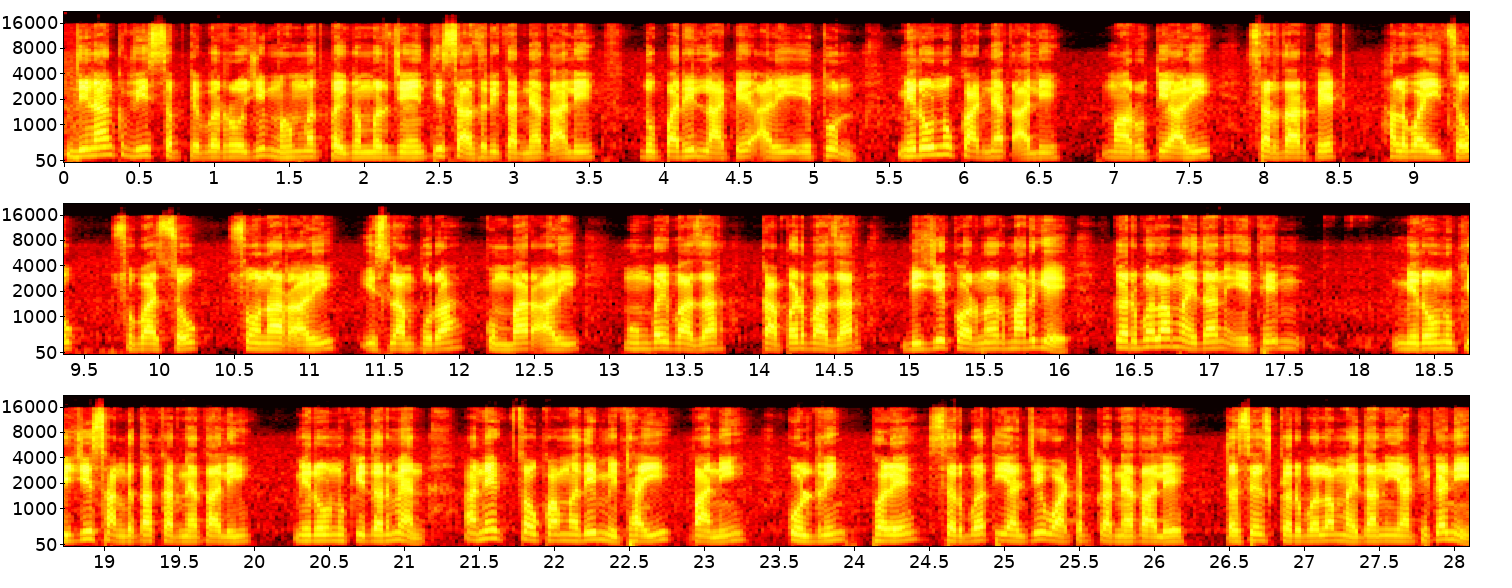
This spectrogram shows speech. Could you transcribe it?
दिनांक वीस सप्टेंबर रोजी महम्मद पैगंबर जयंती साजरी करण्यात आली. दुपारी लाटे आळी येथून मिरवणूक काढण्यात आली. मारुती आळी सरदारपेठ हलवाई चौक सुभाष चौक सोनार आळी इस्लामपुरा कुंभार आळी मुंबई बाजार कापड बाजार बी जे कॉर्नर मार्गे करबला मैदान येथे मिरवणुकीची सांगता करण्यात आली. मिरवणुकीदरम्यान अनेक चौकामध्ये मिठाई पाणी कोल्ड्रिंक फळे सरबत यांचे वाटप करण्यात आले. तसेच करबला मैदान या ठिकाणी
